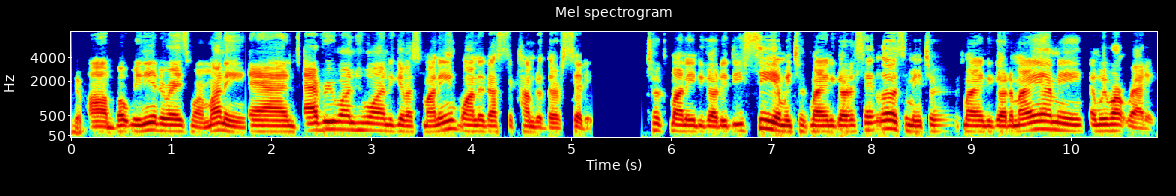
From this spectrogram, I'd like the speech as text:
Yep. Um, but we needed to raise more money, and everyone who wanted to give us money wanted us to come to their city. Took money to go to DC, and we took money to go to St. Louis, and we took money to go to Miami, and we weren't ready.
